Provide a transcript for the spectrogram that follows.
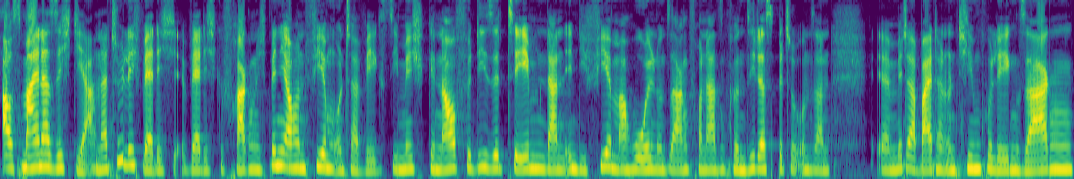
aus meiner Sicht ja. Natürlich werde ich, werde ich gefragt. Und ich bin ja auch in Firmen unterwegs, die mich genau für diese Themen dann in die Firma holen und sagen, Frau Nasen, können Sie das bitte unseren äh, Mitarbeitern und Teamkollegen sagen,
